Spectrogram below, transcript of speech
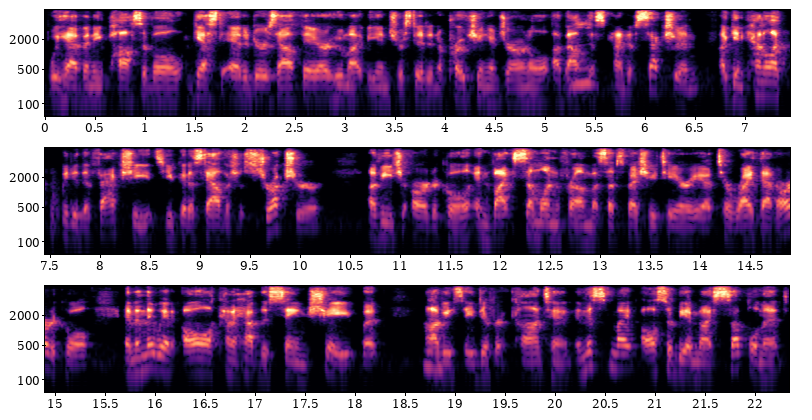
If we have any possible guest editors out there who might be interested in approaching a journal about mm-hmm. this kind of section, again, kind of like we did the fact sheets, you could establish a structure of each article, invite someone from a subspecialty area to write that article, and then they would all kind of have the same shape, but mm-hmm. obviously different content. And this might also be a nice supplement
